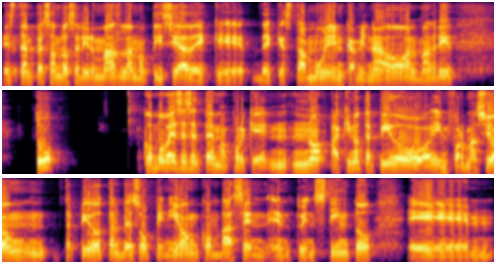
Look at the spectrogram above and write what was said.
está empezando a salir más la noticia de que, de que está muy encaminado al Madrid. Tú, ¿Cómo ves ese tema? Porque no, aquí no te pido información, te pido tal vez opinión con base en, tu instinto, eh,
